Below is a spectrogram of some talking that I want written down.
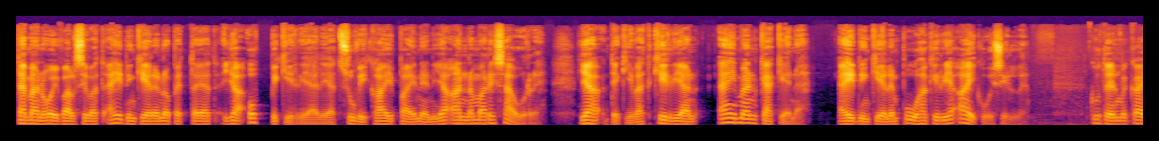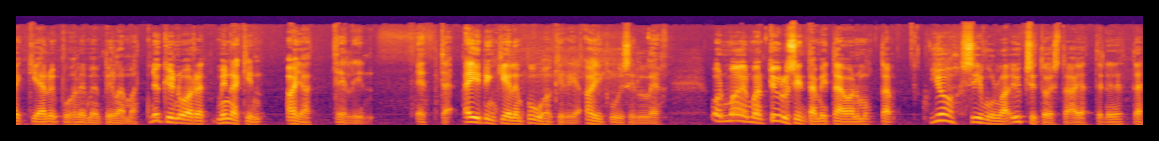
Tämän oivalsivat äidinkielen opettajat ja oppikirjailijat Suvi Kaipainen ja Anna-Mari Saure ja tekivät kirjan Äimän käkenä, äidinkielen puuhakirja aikuisille. Kuten me kaikki älypuhelimen pilamat nykynuoret, minäkin ajattelin, että äidinkielen puuhakirja aikuisille on maailman tylsintä mitä on, mutta jo sivulla 11 ajattelin, että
